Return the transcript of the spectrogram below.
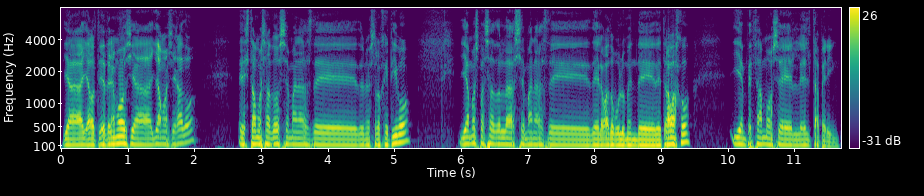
Ya, ya lo tenemos, ya, ya hemos llegado. Estamos a dos semanas de nuestro objetivo. Ya hemos pasado las semanas de, elevado volumen de, trabajo y empezamos el, tapering.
